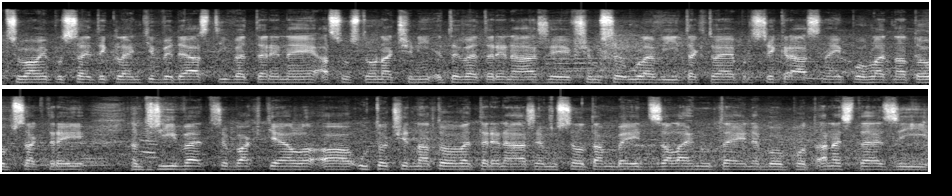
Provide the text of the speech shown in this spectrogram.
třeba mi poslali ty klienti videa z té veteriny a jsou z toho nadšený i ty veterináři, všem se uleví, tak to je prostě krásný pohled na toho psa, který dříve třeba chtěl útočit na toho veterináře, musel tam být zalehnutý nebo pod anestézí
